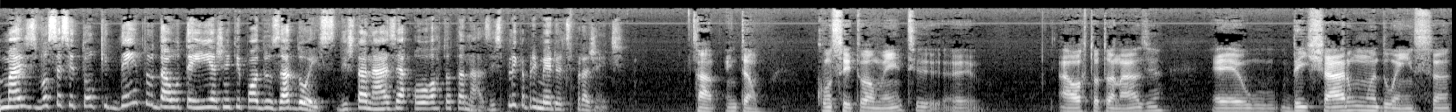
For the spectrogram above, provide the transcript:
mas você citou que dentro da UTI a gente pode usar dois, distanásia ou ortotanásia. Explica primeiro isso a gente. Tá, então, conceitualmente, é, a ortotanásia é o deixar uma doença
